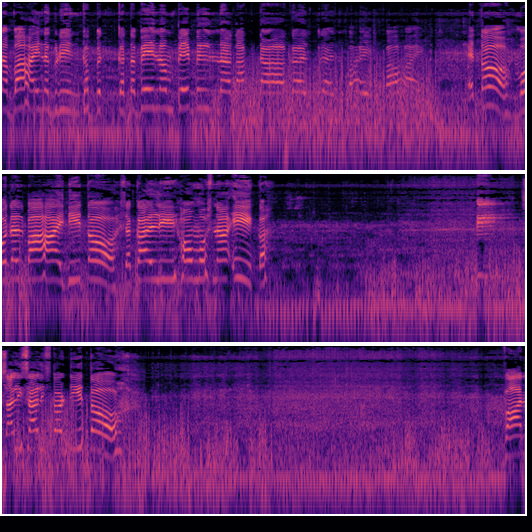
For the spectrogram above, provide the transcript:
na bahay na green. Katabi ng pebble na rock na bahay, bahay. Ito, model bahay dito sa Kali Homos na Ik. Sali-sali store dito. Van.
